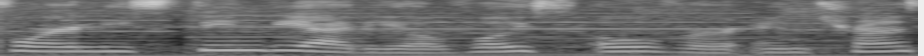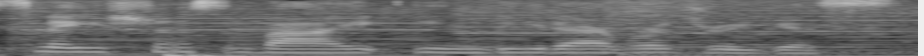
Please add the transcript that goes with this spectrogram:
For Listín Diario, voiceover and translations by Indira Rodriguez.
